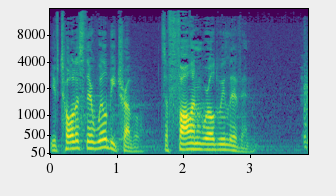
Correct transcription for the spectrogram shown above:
You've told us there will be trouble. It's a fallen world we live in.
